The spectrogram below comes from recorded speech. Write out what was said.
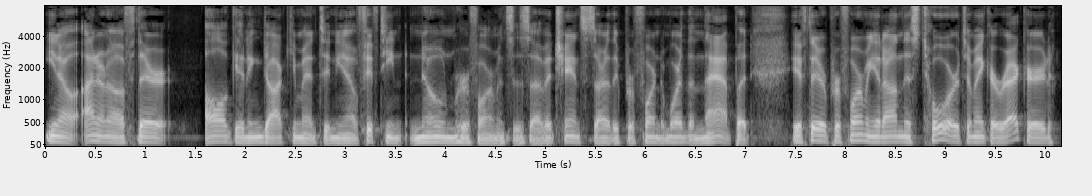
you know, I don't know if they're all getting documented, you know, 15 known performances of it. Chances are they performed more than that. But if they're performing it on this tour to make a record,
